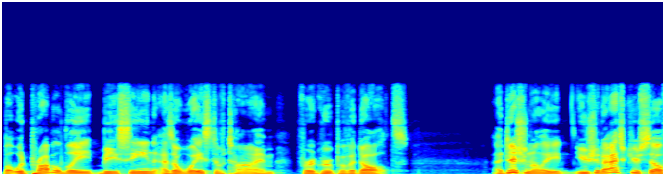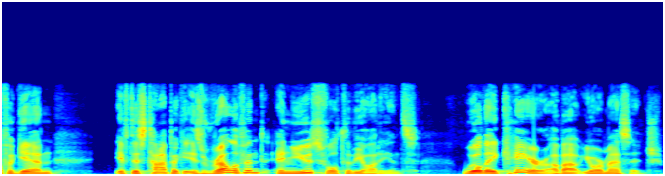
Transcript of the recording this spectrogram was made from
but would probably be seen as a waste of time for a group of adults. Additionally, you should ask yourself again if this topic is relevant and useful to the audience. Will they care about your message?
